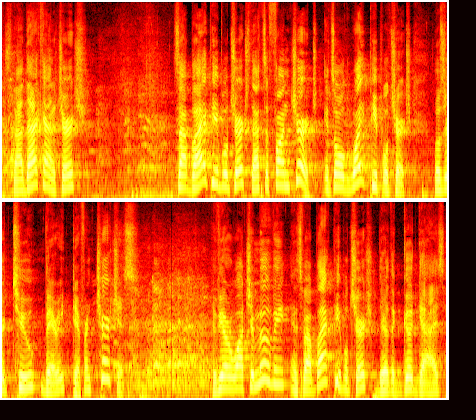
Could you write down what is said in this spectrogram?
it's not that kind of church. It's not black people church, that's a fun church. It's old white people church. Those are two very different churches. if you ever watch a movie and it's about black people church, they're the good guys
